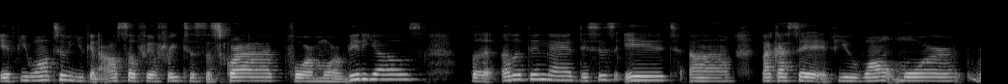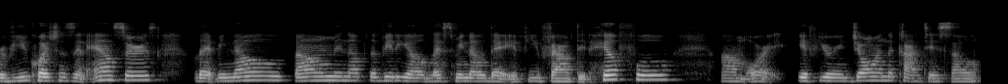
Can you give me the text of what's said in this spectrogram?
if you want to, you can also feel free to subscribe for more videos. But other than that, this is it. Um, like I said, if you want more review questions and answers, let me know. Thumbing up the video lets me know that if you found it helpful. um, or if you're enjoying the content. So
